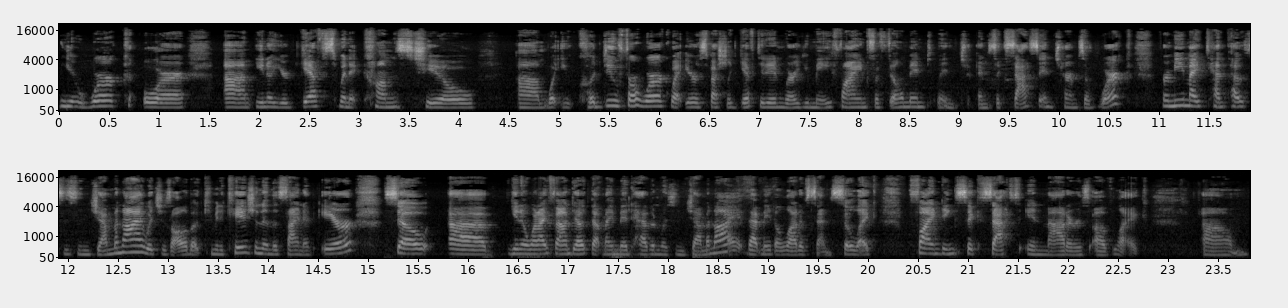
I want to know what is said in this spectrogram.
your work or um, you know your gifts when it comes to um, what you could do for work, what you're especially gifted in, where you may find fulfillment and, success in terms of work. For me, my 10th house is in Gemini, which is all about communication and the sign of air. So, uh, you know, when I found out that my midheaven was in Gemini, that made a lot of sense. So, like, finding success in matters of like, um,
